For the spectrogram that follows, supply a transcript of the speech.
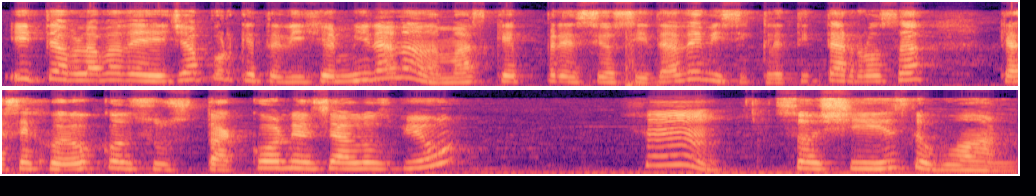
Y te hablaba de ella porque te dije, mira nada más qué preciosidad de bicicletita rosa que hace juego con sus tacones, ¿ya los vio? Hmm, so she is the one.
